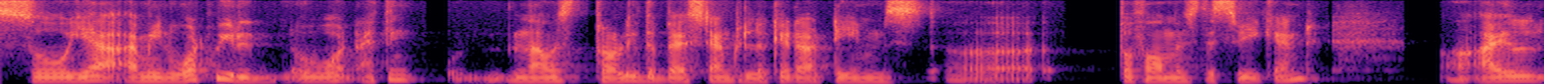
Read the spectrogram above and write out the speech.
so yeah, I mean, what we what I think now is probably the best time to look at our team's uh, performance this weekend. Uh, I'll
